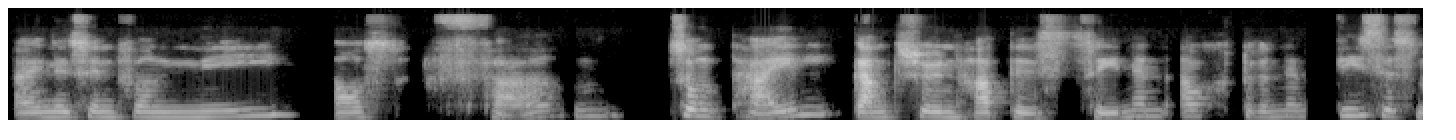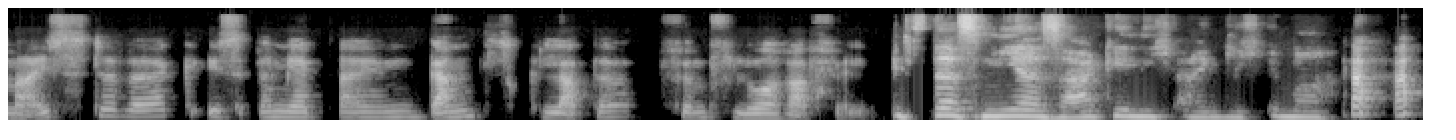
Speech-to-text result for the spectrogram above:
Eine Sinfonie aus Farben, zum Teil ganz schön harte Szenen auch drinnen. Dieses Meisterwerk ist bei mir ein ganz glatter Fünf-Lora-Film. Ist das Miyazaki nicht eigentlich immer?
